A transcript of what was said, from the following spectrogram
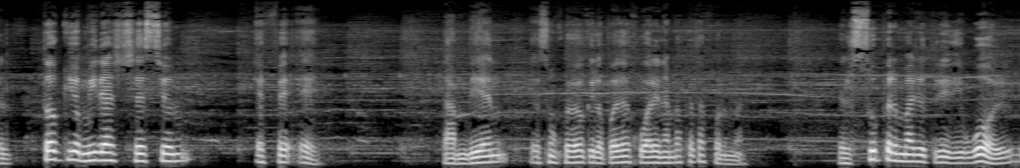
El Tokyo Mirage Session FE. También es un juego que lo puedes jugar en ambas plataformas. El Super Mario 3D World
